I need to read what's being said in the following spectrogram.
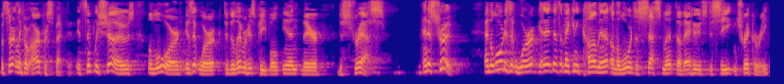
But certainly from our perspective, it simply shows the Lord is at work to deliver his people in their distress. And it's true. And the Lord is at work. It doesn't make any comment on the Lord's assessment of Ehud's deceit and trickery.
